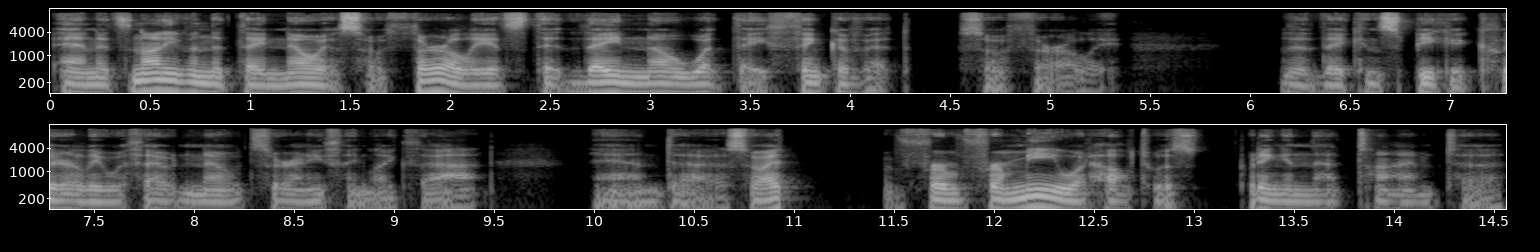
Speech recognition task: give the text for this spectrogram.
And it's not even that they know it so thoroughly, it's that they know what they think of it so thoroughly that they can speak it clearly without notes or anything like that. And uh, so I, for for me, what helped was putting in that time to,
